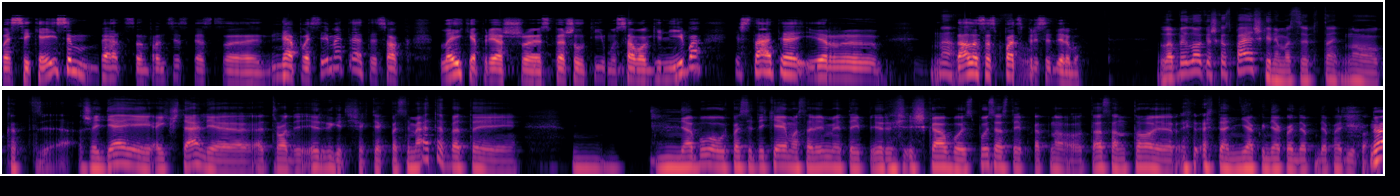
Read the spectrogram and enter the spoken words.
pasikeisim, bet San Franciskas e, nepasimetė, tiesiog laikė prieš special teamų savo gynybą, išstatė ir Na. Dalasas pats prisidirbo. Labai logiškas paaiškinimas nu, kad žaidėjai aikštelėje atrodė irgi šiek tiek pasimetę, bet tai nebuvo pasitikėjimo savimi taip ir iš kaubojus pusės, taip kad, nu, tas ant to ir, ir ten nieko, nieko ne, nepavyko. Na, nu,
